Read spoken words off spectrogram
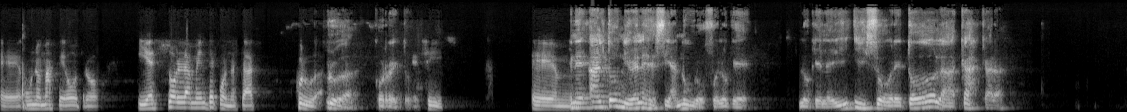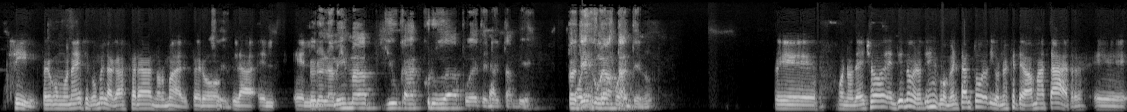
eh, uno más que otro, y es solamente cuando está cruda. Cruda, correcto. Eh, Sí. Eh, Tiene altos niveles de cianuro, fue lo que, lo que leí, y sobre todo la cáscara. sí, pero como nadie se come la cáscara normal, pero Sí. la, el, el- Pero la misma yuca cruda puede tener también. Pero tienes que comer por- bastante, ¿no? Eh, bueno, de hecho, entiendo que no tienes que comer tanto, digo, no es que te va a matar, eh,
